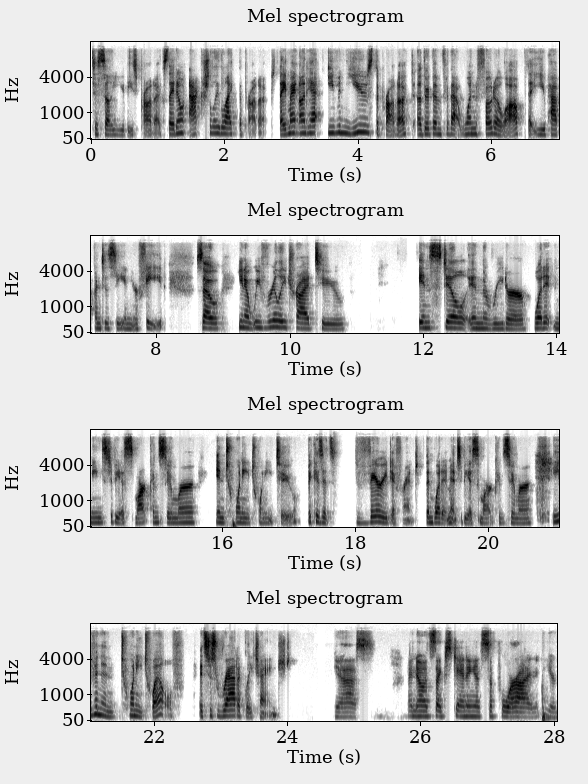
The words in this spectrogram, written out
to sell you these products. They don't actually like the product. They might not ha- even use the product other than for that one photo op that you happen to see in your feed. So, you know, we've really tried to instill in the reader what it means to be a smart consumer in 2022 because it's very different than what it meant to be a smart consumer even in 2012. It's just radically changed. Yes. I know it's like standing in Sephora and you're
